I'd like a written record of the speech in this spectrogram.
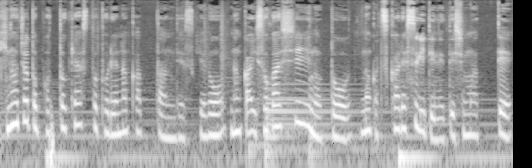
昨日ちょっとポッドキャスト撮れなかったんですけどなんか忙しいのとなんか疲れすぎて寝てしまって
